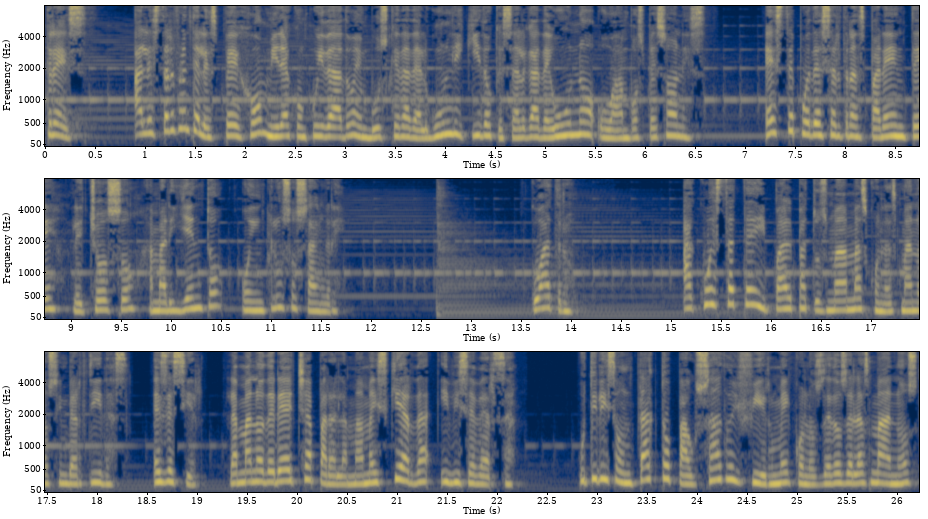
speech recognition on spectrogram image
3. Al estar frente al espejo, mira con cuidado en búsqueda de algún líquido que salga de uno o ambos pezones. Este puede ser transparente, lechoso, amarillento o incluso sangre. 4. Acuéstate y palpa tus mamas con las manos invertidas, es decir, la mano derecha para la mama izquierda y viceversa. Utiliza un tacto pausado y firme con los dedos de las manos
